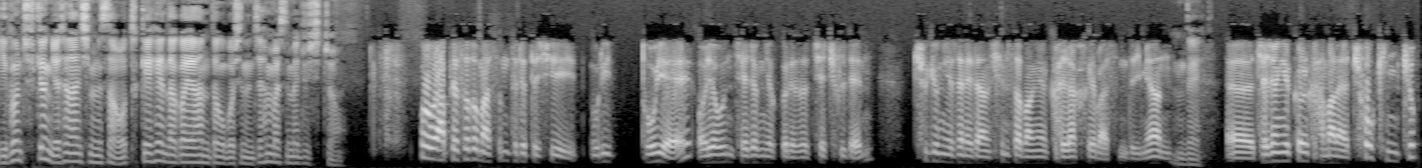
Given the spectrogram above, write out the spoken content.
이번 추경 예산안 심사 어떻게 해 나가야 한다고 보시는지 한 말씀 해주시죠. 그 앞에서도 말씀드렸듯이 우리 도의 어려운 재정 여건에서 제출된 추경 예산에 대한 심사 방향을 간략하게 말씀드리면 네. 에, 재정 여건을 감안하여 초긴축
